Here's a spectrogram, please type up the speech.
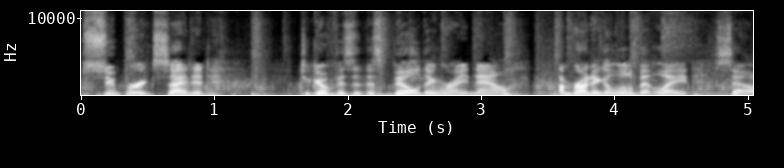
super excited to go visit this building right now. I'm running a little bit late, so.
